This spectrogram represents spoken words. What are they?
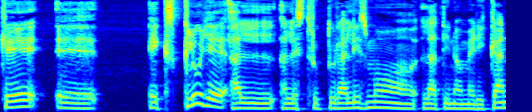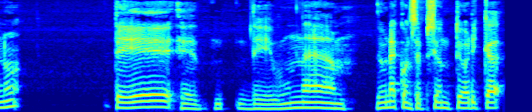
que eh, excluye al, estructuralismo latinoamericano eh, de, una, de, una, concepción teórica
